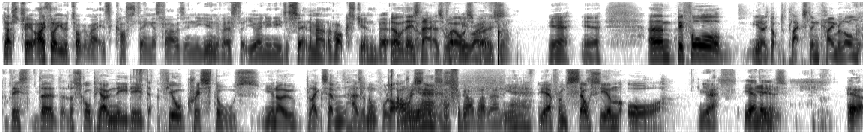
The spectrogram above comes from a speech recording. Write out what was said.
That's true. I thought you were talking about it's a cost thing as far as in the universe that you only need a certain amount of oxygen, but Oh, there's that as well, I probably right. suppose. Yeah, yeah. Um, before you know, Doctor Plaxton came along. This the the Scorpio needed fuel crystals. You know, Blake Sevens has an awful lot of Oh crystals. yes, I forgot about them. Yeah. Yeah, from celsium ore. Yes. Yeah. They, yes. Yeah,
